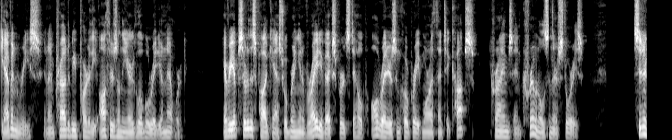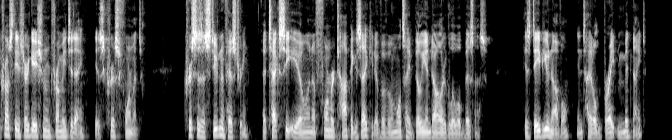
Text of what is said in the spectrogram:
Gavin Reese, and I'm proud to be part of the Authors on the Air Global Radio Network. Every episode of this podcast will bring in a variety of experts to help all writers incorporate more authentic cops, crimes, and criminals in their stories. Sitting across the interrogation room from me today is Chris Formant. Chris is a student of history, a tech CEO, and a former top executive of a multi billion dollar global business. His debut novel, entitled Bright Midnight,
